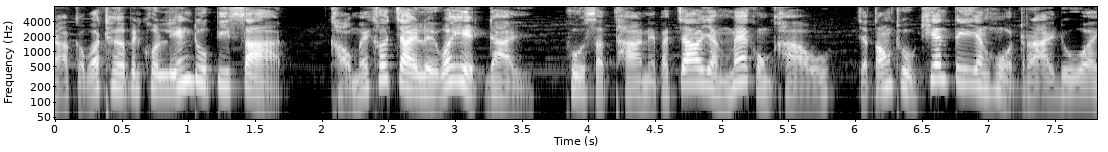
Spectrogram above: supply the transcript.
ราวกับว่าเธอเป็นคนเลี้ยงดูปีศาจเขาไม่เข้าใจเลยว่าเหตุใด ผู้ศรัทธาในพระเจ้าอย่างแม่ของเขา จะต้องถูกเคี่ยนตีอย่างโหดร้ายด้วย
